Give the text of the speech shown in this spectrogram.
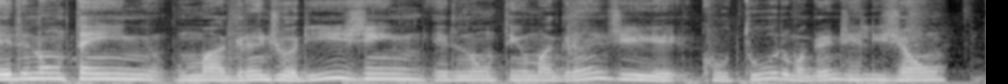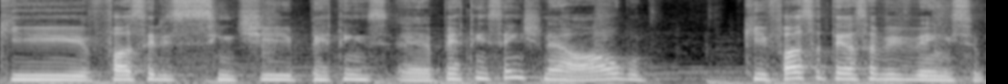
ele não tem uma grande origem, ele não tem uma grande cultura, uma grande religião que faça ele se sentir perten é, pertencente né, a algo, que faça ter essa vivência.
